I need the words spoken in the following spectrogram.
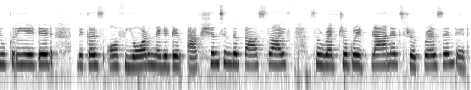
you created because of your negative actions in the past life so retrograde planets represent it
